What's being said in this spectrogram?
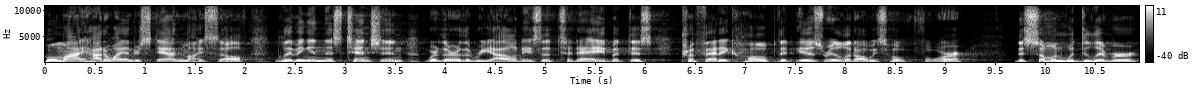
Who am I? How do I understand myself living in this tension where there are the realities of today, but this prophetic hope that Israel had always hoped for? that someone would deliver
